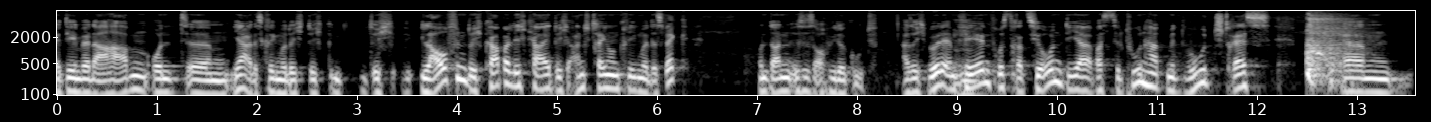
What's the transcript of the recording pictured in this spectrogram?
äh, den wir da haben und ähm, ja, das kriegen wir durch durch durch Laufen, durch Körperlichkeit, durch Anstrengung kriegen wir das weg und dann ist es auch wieder gut. Also ich würde empfehlen, mhm. Frustration, die ja was zu tun hat mit Wut, Stress, ähm,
